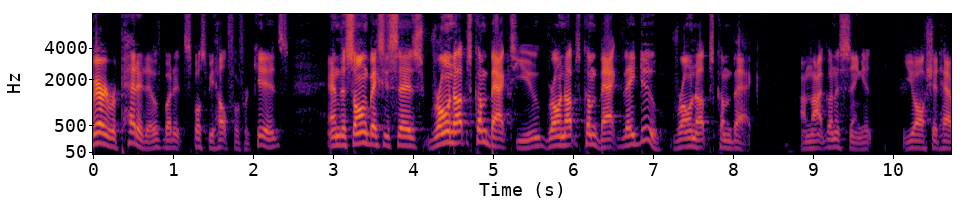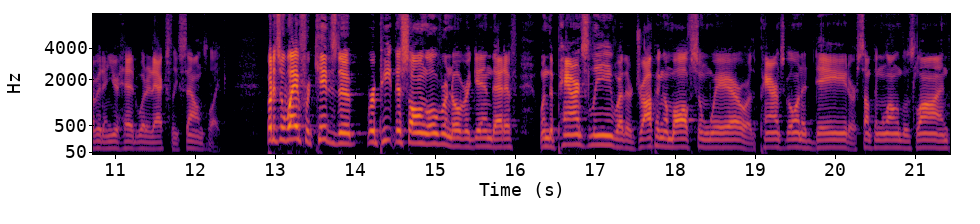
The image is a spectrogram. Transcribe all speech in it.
very repetitive, but it's supposed to be helpful for kids. And the song basically says, Grown ups come back to you. Grown ups come back, they do. Grown ups come back. I'm not going to sing it. You all should have it in your head what it actually sounds like. But it's a way for kids to repeat the song over and over again that if when the parents leave, whether dropping them off somewhere or the parents go on a date or something along those lines,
